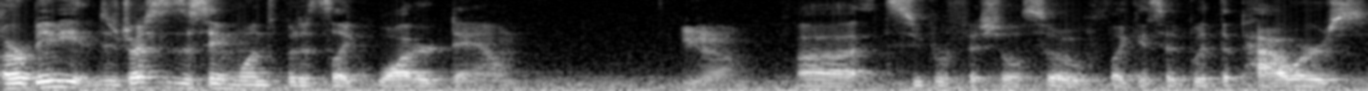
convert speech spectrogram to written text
or maybe it addresses the same ones, but it's like watered down. Yeah. Uh, it's superficial. So, like I said, with the powers,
